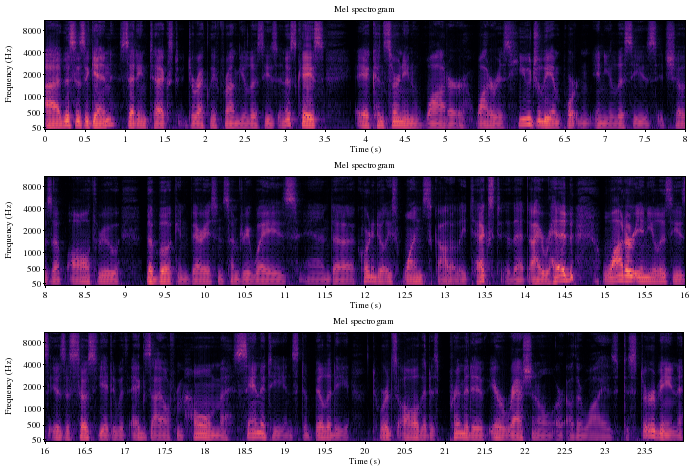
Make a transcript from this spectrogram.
Uh, this is again setting text directly from Ulysses. In this case, uh, concerning water. Water is hugely important in Ulysses. It shows up all through the book in various and sundry ways. And uh, according to at least one scholarly text that I read, water in Ulysses is associated with exile from home, sanity, and stability towards all that is primitive, irrational, or otherwise disturbing.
